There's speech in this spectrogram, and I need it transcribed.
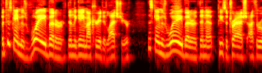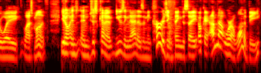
but this game is way better than the game I created last year. This game is way better than that piece of trash I threw away last month. You know, and, and just kind of using that as an encouraging thing to say, okay, I'm not where I want to be,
